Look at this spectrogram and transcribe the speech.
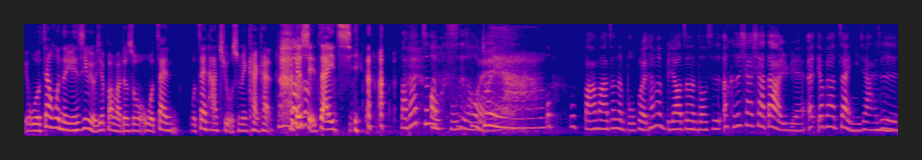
我这样问的原因，是因为有些爸爸都说我载我载他去，我顺便看看 他跟谁在一起。爸爸真的哦不会、对呀、我我爸妈真的不会，他们比较真的都是啊，可是下下大雨耶，哎、要不要载你一下？还是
